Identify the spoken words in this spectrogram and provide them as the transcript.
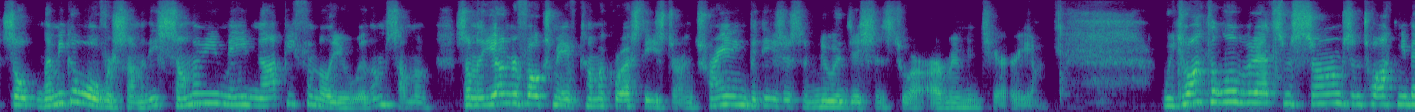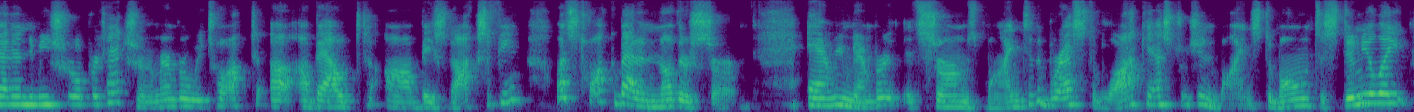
So let me go over some of these. Some of you may not be familiar with them. Some of some of the younger folks may have come across these during training, but these are some new additions to our armamentarium. We talked a little bit about some SERMs and talking about endometrial protection. Remember, we talked uh, about uh, bazedoxifene. Let's talk about another SERM. And remember that SERMs bind to the breast to block estrogen, binds to bone to stimulate.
